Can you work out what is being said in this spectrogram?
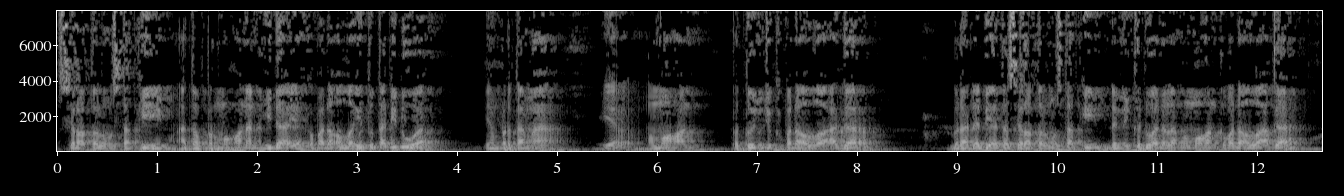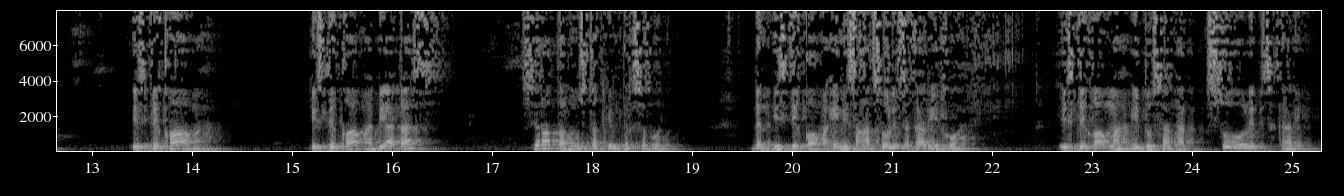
siratal mustaqim atau permohonan hidayah kepada Allah itu tadi dua. Yang pertama, ya memohon petunjuk kepada Allah agar berada di atas siratal mustaqim dan yang kedua adalah memohon kepada Allah agar istiqamah. Istiqamah di atas siratal mustaqim tersebut. Dan istiqamah ini sangat sulit sekali, ikhwah. Istiqomah itu sangat sulit sekali.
